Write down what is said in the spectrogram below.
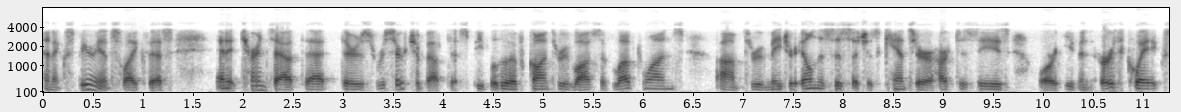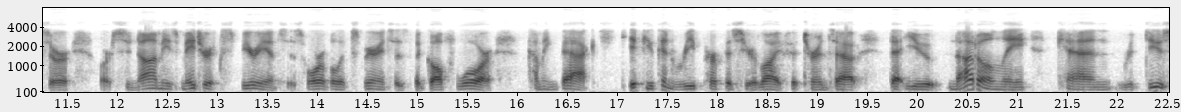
an experience like this. And it turns out that there's research about this. People who have gone through loss of loved ones, um, through major illnesses such as cancer or heart disease, or even earthquakes or, or tsunamis, major experiences, horrible experiences, the Gulf War, coming back. If you can repurpose your life, it turns out that you not only can reduce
